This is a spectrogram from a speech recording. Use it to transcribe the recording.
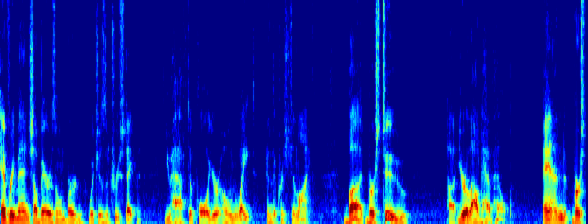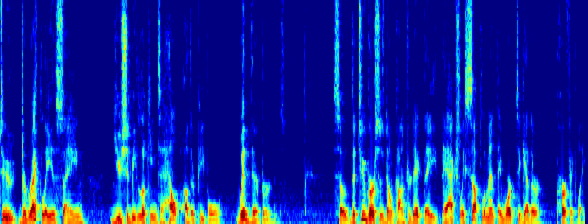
Every man shall bear his own burden, which is a true statement. You have to pull your own weight in the Christian life. But verse 2 uh, you're allowed to have help. And verse 2 directly is saying you should be looking to help other people with their burdens. So the two verses don't contradict, they, they actually supplement, they work together perfectly.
